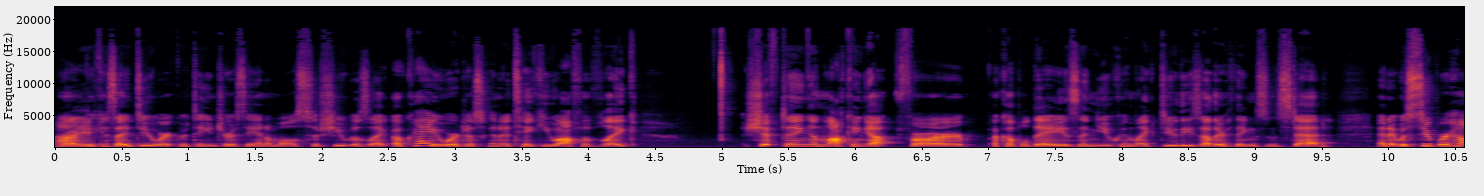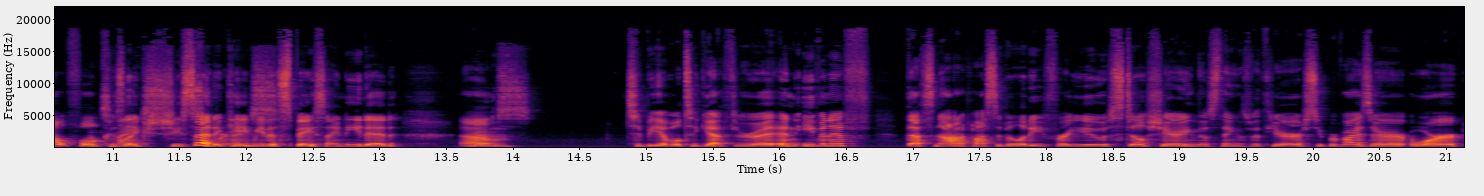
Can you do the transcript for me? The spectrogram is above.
um, right. because I do work with dangerous animals. So she was like, okay, we're just going to take you off of like shifting and locking up for a couple days and you can like do these other things instead. And it was super helpful because, nice. like she said, super it gave nice. me the space I needed um, yes. to be able to get through it. And even if that's not a possibility for you, still sharing those things with your supervisor or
